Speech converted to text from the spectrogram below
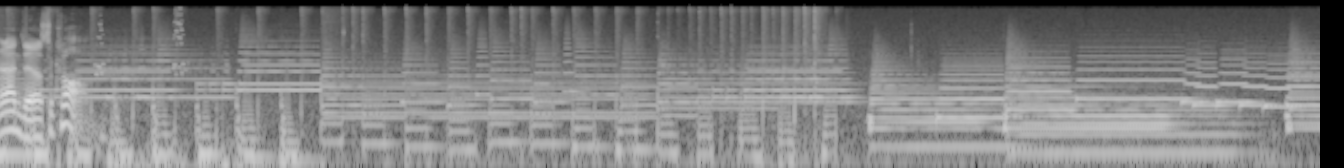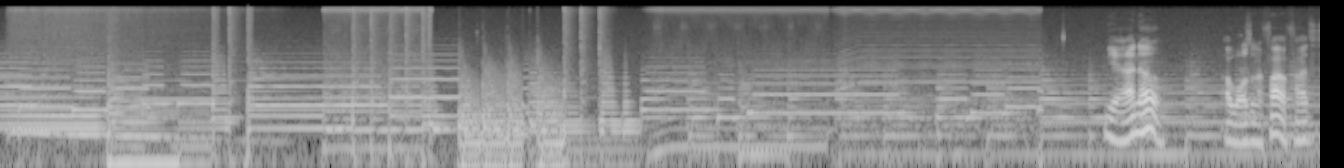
And there's the claw. I know. I was in a firefight.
